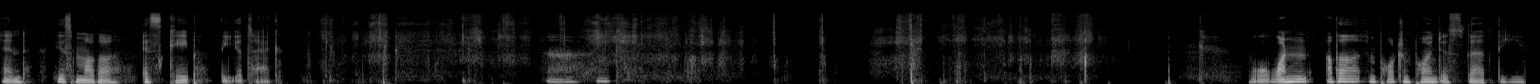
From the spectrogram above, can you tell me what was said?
and his mother escape the attack. I think one other important point is that the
